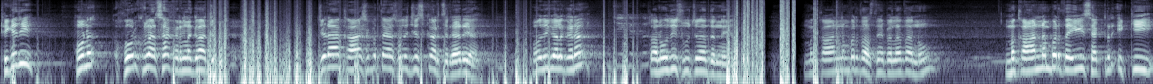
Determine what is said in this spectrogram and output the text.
ਠੀਕ ਹੈ ਜੀ? ਹੁਣ ਹੋਰ ਖੁਲਾਸਾ ਕਰਨ ਲੱਗਾ ਅੱਜ। ਜਿਹੜਾ ਆਕਾਸ਼ ਬਤਾ ਇਸ ਵੇਲੇ ਜਿਸ ਘਰ 'ਚ ਰਹਿ ਰਿਹਾ। ਮੈਂ ਉਹਦੀ ਗੱਲ ਕਰਾਂ? ਤੁਹਾਨੂੰ ਉਹਦੀ ਸੂਚਨਾ ਦਿੰਨੇ ਆ ਮਕਾਨ ਨੰਬਰ ਦੱਸਦੇ ਪਹਿਲਾਂ ਤੁਹਾਨੂੰ। ਮਕਾਨ ਨੰਬਰ 23 ਸੈਕਟਰ 21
